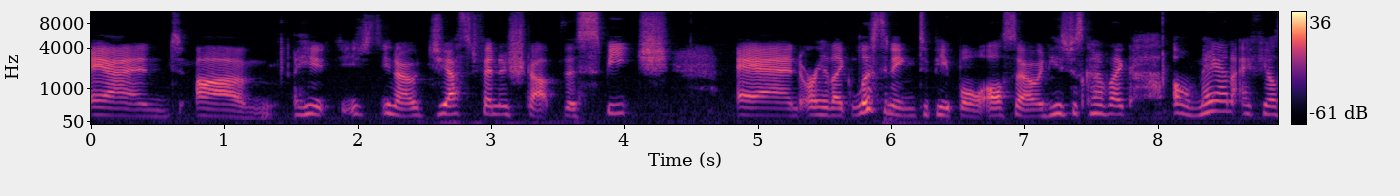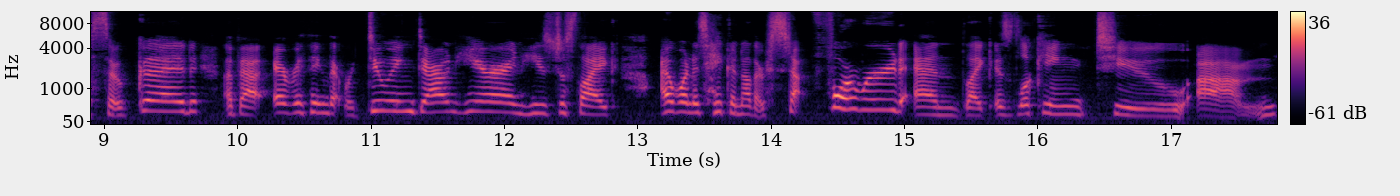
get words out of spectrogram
and um, he you know just finished up this speech and or he like listening to people also and he's just kind of like oh man i feel so good about everything that we're doing down here and he's just like i want to take another step forward and like is looking to um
